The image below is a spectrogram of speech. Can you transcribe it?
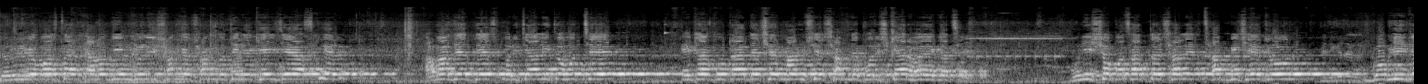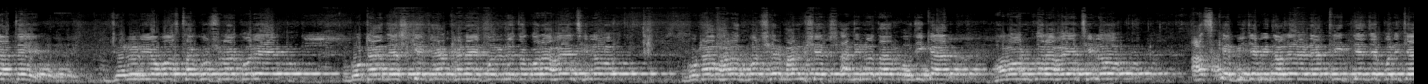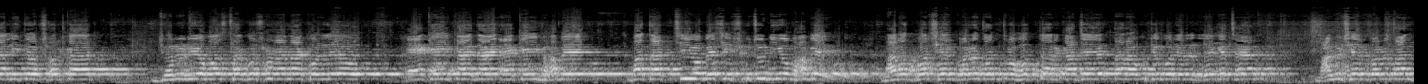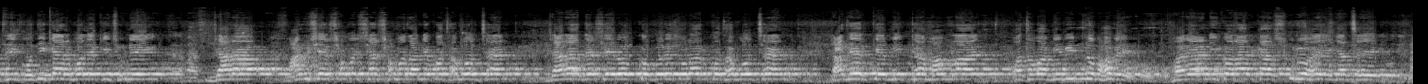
জরুরি অবস্থার কালো দিনগুলির সঙ্গে সঙ্গতি রেখেই যে আজকের আমাদের দেশ পরিচালিত হচ্ছে এটা গোটা দেশের মানুষের সামনে পরিষ্কার হয়ে গেছে। উনিশশো সালের ছাব্বিশে জুন গভীর রাতে জরুরি অবস্থা ঘোষণা করে গোটা দেশকে জেলখানায় পরিণত করা হয়েছিল। গোটা ভারতবর্ষের মানুষের স্বাধীনতার অধিকার হরণ করা হয়েছিল। আজকে বিজেপি দলের নেতৃত্বে যে পরিচালিত সরকার, জরুরি অবস্থা ঘোষণা না করলেও একই কায়দায়, একইভাবে বা তার চেয়েও বেশি শোচনীয়ভাবে ভারতবর্ষের গণতন্ত্র হত্যার কাজে তারা উঠে পড়ে লেগেছেন। মানুষের গণতান্ত্রিক অধিকার বলে কিছু নেই। যারা মানুষের সমস্যার সমাধানে কথা বলছেন, যারা দেশের ঐক্য গড়ে তোলার কথা বলছেন, তাদেরকে মিথ্যা মামলায় অথবা বিভিন্নভাবে হয়রানি করার কাজ শুরু হয়ে গেছে।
